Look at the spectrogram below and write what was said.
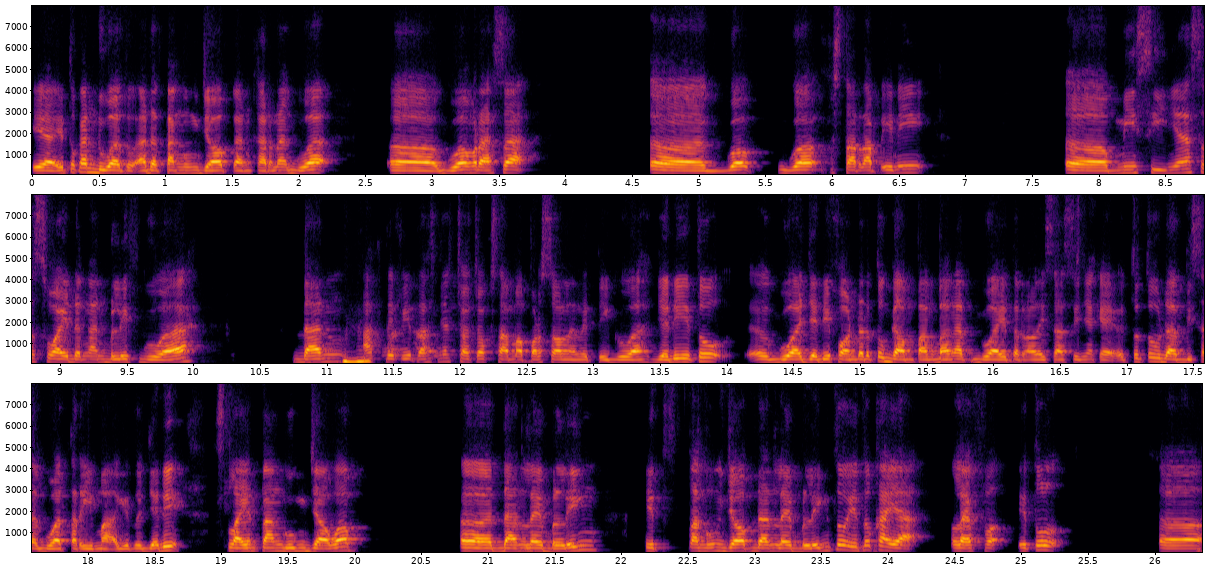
ya itu kan 2 tuh, ada tanggung jawab kan karena gua, eee, gua merasa, eee, gua gua startup ini, eee, misinya sesuai dengan belief gua dan Mhm. aktivitasnya cocok sama personality gua. Jadi itu, eee, gua jadi founder tuh gampang banget gua internalisasinya, kayak itu tuh udah bisa gua terima gitu. Jadi selain tanggung jawab, eee, dan labeling, it tanggung jawab dan labeling tuh itu kayak level itu, eee,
